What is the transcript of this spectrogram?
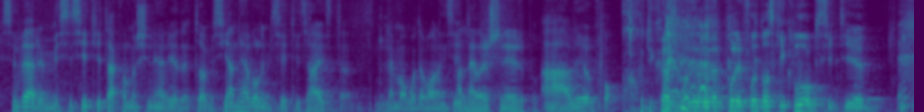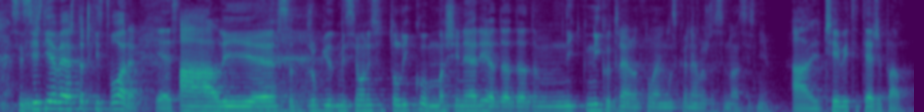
Mislim, verujem, mislim, City je takva mašinerija da je to, mislim, ja ne volim City, zaista, ne mogu da volim City. Ali ne voliš ni Liverpool. Ali, po, kako ti kažem, ali Liverpool je futbolski klub, City je, mislim, City je veštački stvoren, Jest. ali sad drugi, mislim, oni su toliko mašinerija da, da, da niko trenutno u Engleskoj ne može da se nosi s njim. Ali čije bi ti teže palo?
